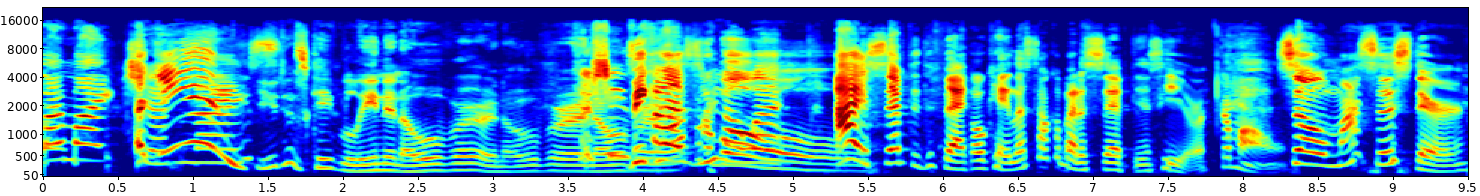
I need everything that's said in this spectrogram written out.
my mic Again. nice. You just keep leaning over and over and she's over. Because you know what? I accepted the fact. Okay, let's talk about acceptance here. come on. So my sister,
